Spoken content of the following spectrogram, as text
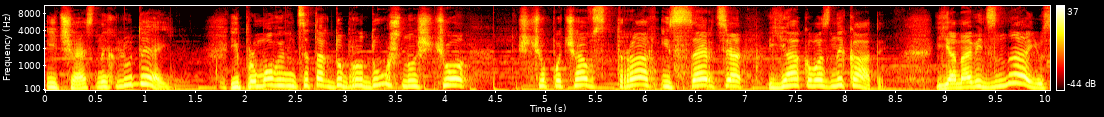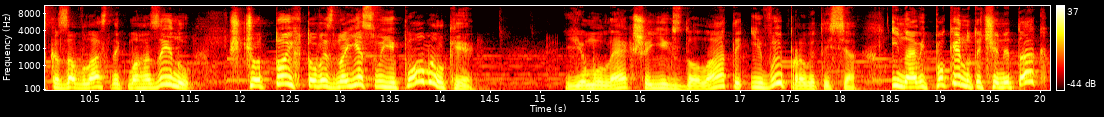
і чесних людей. І промовив він це так добродушно, що, що почав страх із серця Якова зникати. Я навіть знаю, сказав власник магазину, що той, хто визнає свої помилки, йому легше їх здолати і виправитися, і навіть покинути, чи не так?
